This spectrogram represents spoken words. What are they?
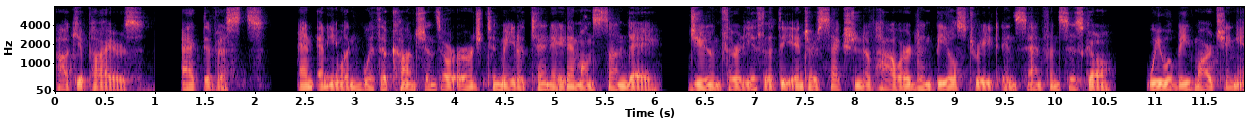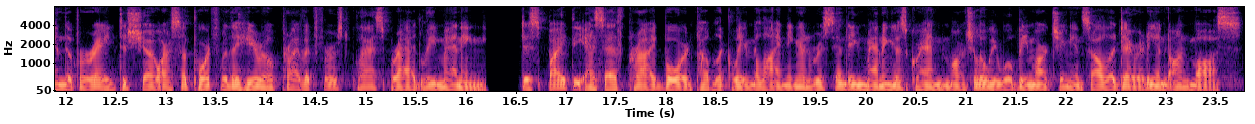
occupiers, activists, and anyone with a conscience are urged to meet at 10 a.m. on Sunday, June 30th at the intersection of Howard and Beale Street in San Francisco. We will be marching in the parade to show our support for the hero Private First Class Bradley Manning. Despite the SF Pride Board publicly maligning and rescinding Manning as Grand Marshal we will be marching in solidarity and en masse.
